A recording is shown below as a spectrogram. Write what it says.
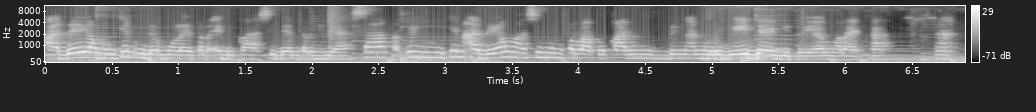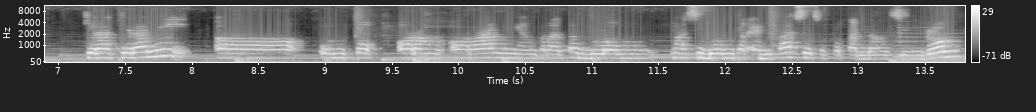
ada yang mungkin udah mulai teredukasi dan terbiasa, tapi mungkin ada yang masih memperlakukan dengan berbeda gitu ya mereka. Nah kira-kira nih uh, untuk orang-orang yang ternyata belum masih belum teredukasi seputar Down syndrome,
